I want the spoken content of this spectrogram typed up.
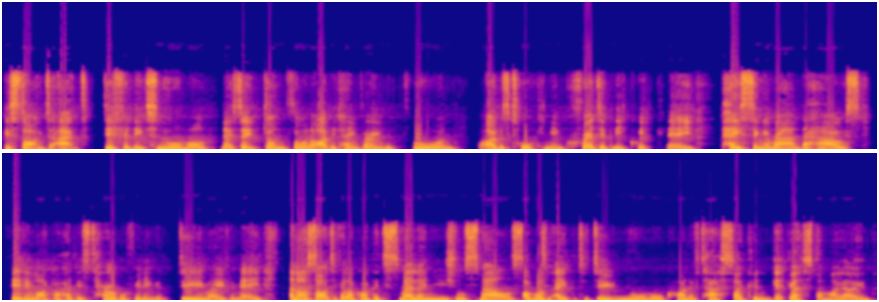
is starting to act differently to normal. You know, so John thought that I became very withdrawn. I was talking incredibly quickly, pacing around the house, feeling like I had this terrible feeling of doom over me. And I started to feel like I could smell unusual smells. I wasn't able to do normal kind of tasks. I couldn't get dressed on my own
